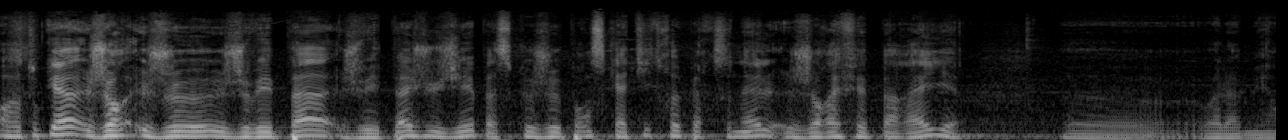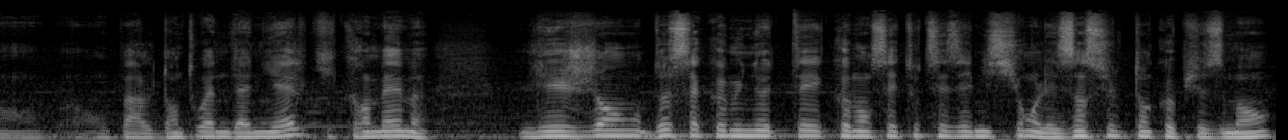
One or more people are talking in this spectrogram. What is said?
En tout cas, genre, je je vais pas je vais pas juger parce que je pense qu'à titre personnel, j'aurais fait pareil. Euh, voilà, mais on, on parle d'Antoine Daniel qui quand même les gens de sa communauté commençaient toutes ses émissions en les insultant copieusement.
